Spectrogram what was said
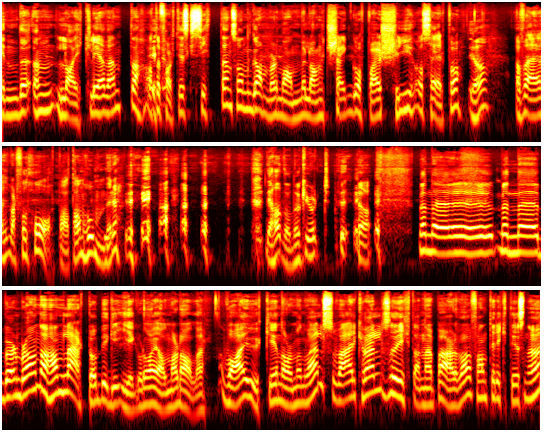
In the unlikely event, da, at det faktisk sitter en sånn gammel mann med langt skjegg oppå ei sky og ser på. Ja, Da får jeg i hvert fall håpe at han humrer. det hadde han nok gjort. Ja. Men, eh, men eh, Bjørn Brown han lærte å bygge iglo av Hjalmar Dale. Var ei uke i Norman Wells. Hver kveld så gikk de ned på elva, fant riktig snø.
